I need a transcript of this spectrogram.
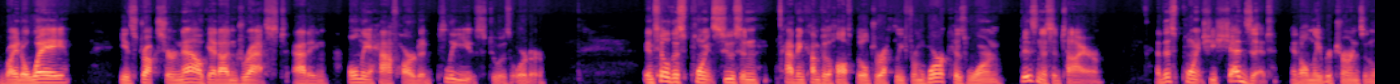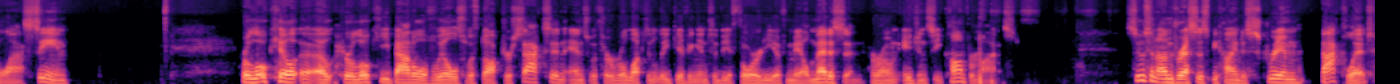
right away. He instructs her now get undressed, adding only a half-hearted please to his order. Until this point, Susan, having come to the hospital directly from work, has worn business attire. At this point, she sheds it and only returns in the last scene. Her low-key, uh, uh, her low-key battle of wills with Dr. Saxon ends with her reluctantly giving in to the authority of male medicine, her own agency compromised. Susan undresses behind a scrim, backlit,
